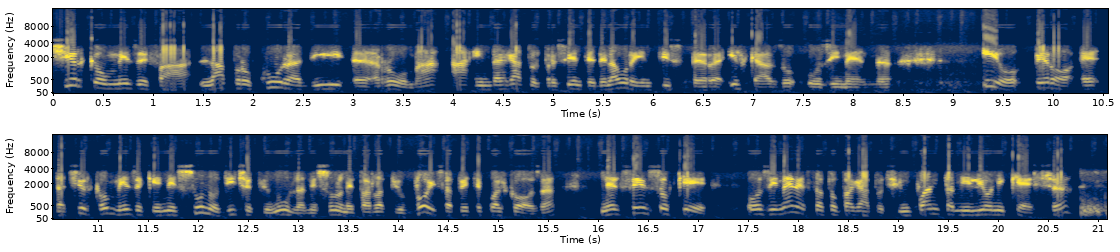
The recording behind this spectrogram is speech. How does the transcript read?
circa un mese fa la Procura di eh, Roma ha indagato il presidente De Laurentiis per il caso Osimen. Io però è da circa un mese che nessuno dice più nulla, nessuno ne parla più. Voi sapete qualcosa? Nel senso che Osimen è stato pagato 50 milioni cash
